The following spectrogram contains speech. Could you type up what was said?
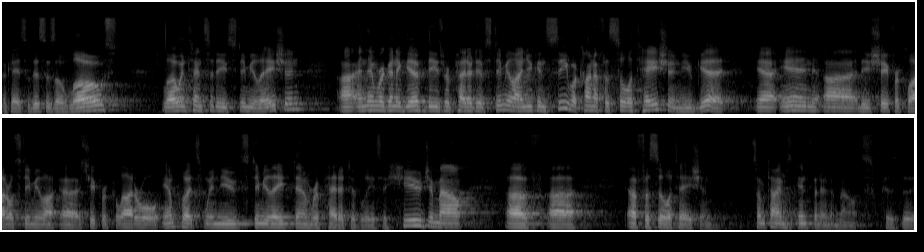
Okay, so this is a low, low intensity stimulation. Uh, and then we're going to give these repetitive stimuli, and you can see what kind of facilitation you get uh, in uh, these Schaffer collateral, stimuli, uh, Schaffer collateral inputs when you stimulate them repetitively. It's a huge amount of, uh, of facilitation sometimes infinite amounts because the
